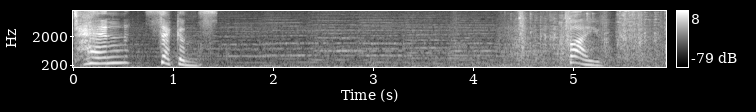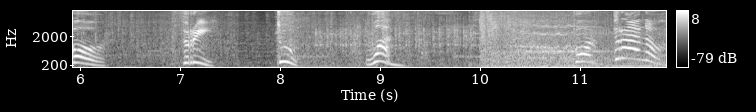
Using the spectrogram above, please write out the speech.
10 seconds. Five, four, three, two, one. For Draenor!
